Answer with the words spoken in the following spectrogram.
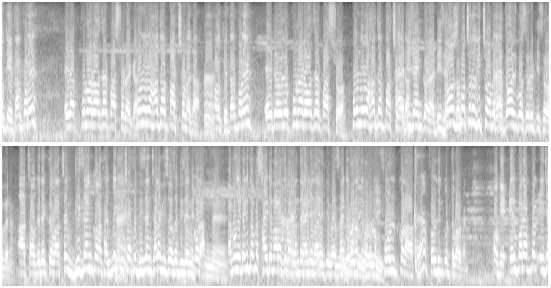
ওকে তারপরে? এটা পনেরো হাজার পাঁচশো টাকা। পনেরো হাজার পাঁচশো টাকা। হ্যাঁ। ওকে তারপরে? এটা হলো পনেরো হাজার পাঁচশো। পনেরো হাজার পাঁচশো ডিজাইন করা ডিজাইন দশ বছরও কিছু হবে না? দশ বছরও কিছু হবে না। আচ্ছা ওকে দেখতে পাচ্ছেন। ডিজাইন করা থাকবে হ্যাঁ। কিছু আছে ডিজাইন ছাড়া কিছু আছে ডিজাইন করা। হ্যাঁ। এবং এটা কিন্তু আপনি সাইডে হ্যাঁ, বাড়াতে পারবেন, সাইডে বাড়াতে পারবেন ফোল্ড করা আছে হ্যাঁ ফোল্ডিং করতে পারবেন। ওকে এরপরে আপনার এই যে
